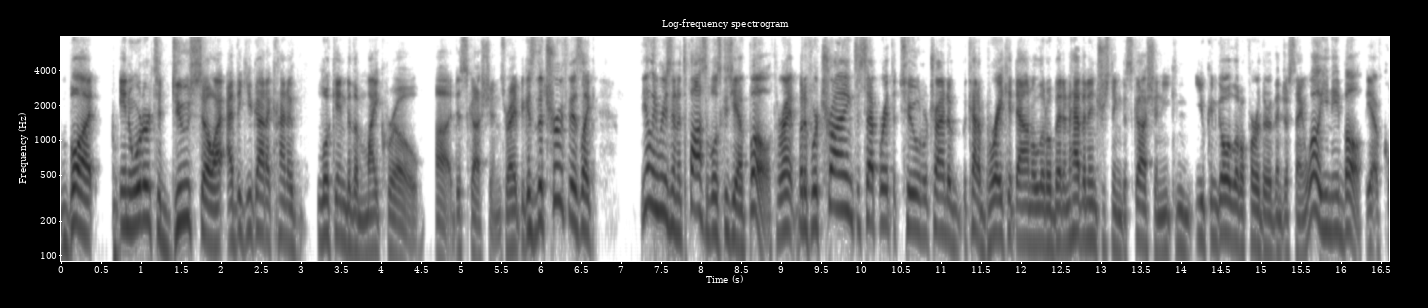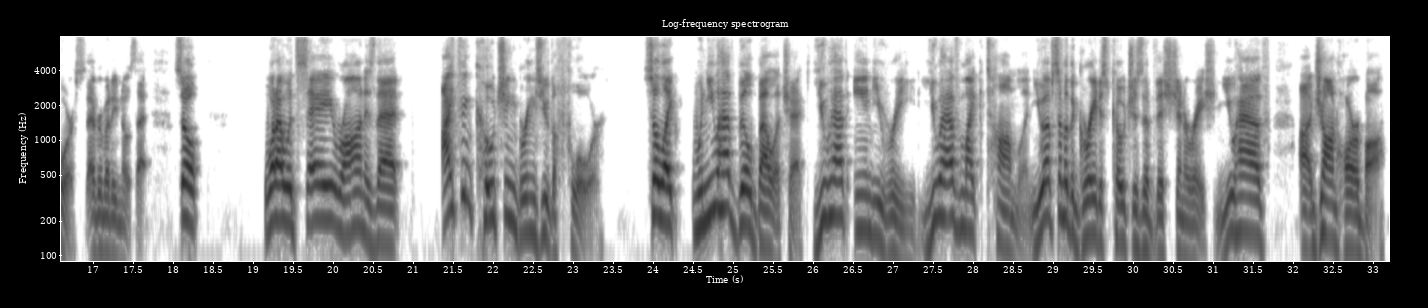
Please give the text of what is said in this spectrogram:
But in order to do so, I, I think you got to kind of look into the micro uh, discussions, right? Because the truth is, like, the only reason it's possible is because you have both, right? But if we're trying to separate the two and we're trying to kind of break it down a little bit and have an interesting discussion, you can you can go a little further than just saying, "Well, you need both." Yeah, of course, everybody knows that. So, what I would say, Ron, is that I think coaching brings you the floor. So, like when you have Bill Belichick, you have Andy Reid, you have Mike Tomlin, you have some of the greatest coaches of this generation, you have uh, John Harbaugh.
